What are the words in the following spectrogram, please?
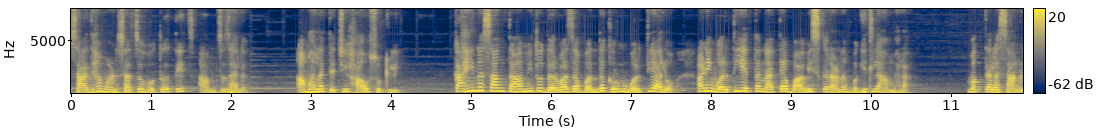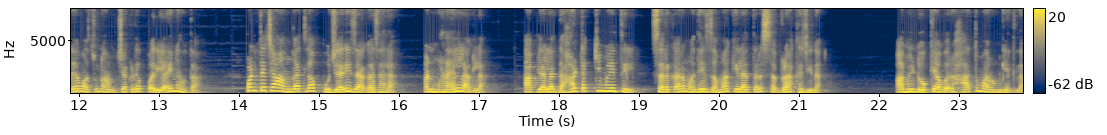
साध्या माणसाचं होतं तेच आमचं झालं. आम्हाला त्याची हाव सुटली. काही न सांगता आम्ही तो दरवाजा बंद करून वरती आलो आणि वरती येताना त्या बावीसकरानं बघितलं आम्हाला. मग त्याला सांगण्या वाचून आमच्याकडे पर्याय नव्हता. पण त्याच्या अंगातला पुजारी जागा झाला आणि म्हणायला लागला आपल्याला दहा टक्के मिळतील सरकारमध्ये जमा केला तर सगळा खजिना. आम्ही डोक्यावर हात मारून घेतला.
